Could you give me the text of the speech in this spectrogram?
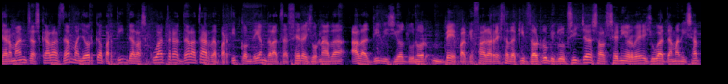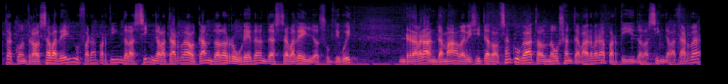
Germans Escales de Mallorca a partir de les 4 de la tarda. Partit, com dèiem, de la tercera jornada a la divisió d'honor B. Pel que fa a la resta d'equips del Rugby Club Sitges, el sènior B jugat demà dissabte contra el Sabadell. Ho farà partir de les 5 de la tarda al camp de la Roureda de Sabadell. El sub-18 rebran demà la visita del Sant Cugat al nou Santa Bàrbara a partir de les 5 de la tarda.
